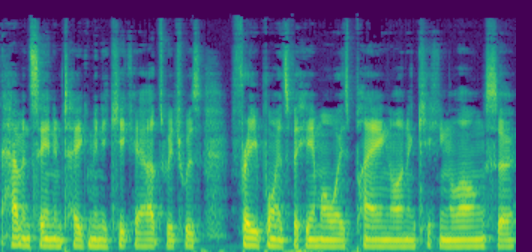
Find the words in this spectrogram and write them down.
haven't seen him take many kickouts, which was free points for him, always playing on and kicking along. So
